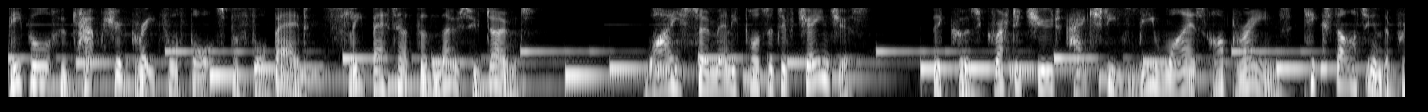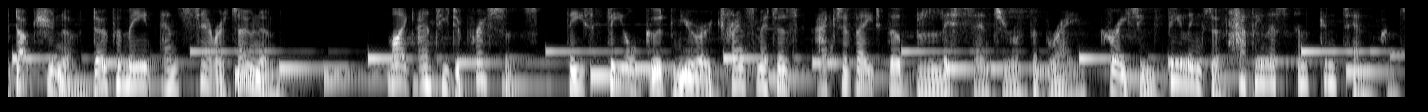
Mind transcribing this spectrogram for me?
People who capture grateful thoughts before bed sleep better than those who don't. Why so many positive changes? Because gratitude actually rewires our brains, kickstarting the production of dopamine and serotonin. Like antidepressants, these feel good neurotransmitters activate the bliss center of the brain, creating feelings of happiness and contentment.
